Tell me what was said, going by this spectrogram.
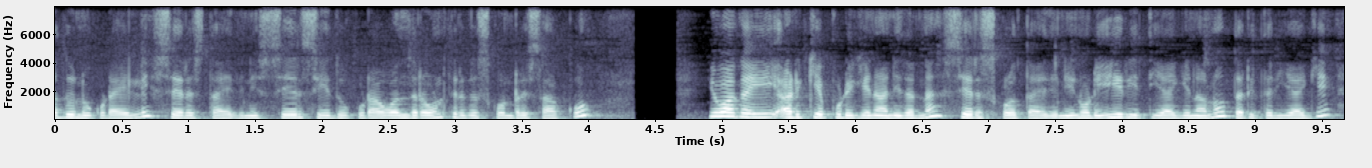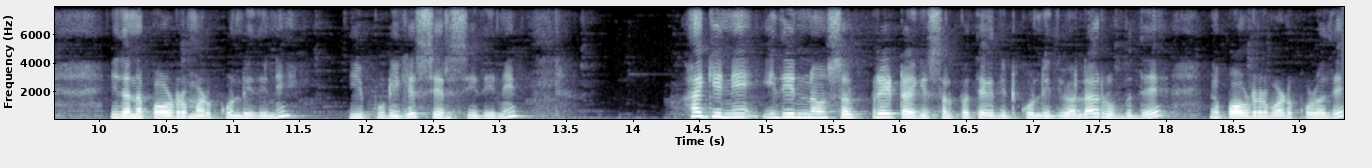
ಅದನ್ನು ಕೂಡ ಇಲ್ಲಿ ಸೇರಿಸ್ತಾ ಇದ್ದೀನಿ. ಸೇರಿಸಿ ಇದು ಕೂಡ ಒಂದು ರೌಂಡ್ ತಿರುಗಿಸ್ಕೊಂಡ್ರೆ ಸಾಕು. ಇವಾಗ ಈ ಅಡಿಕೆ ಪುಡಿಗೆ ನಾನು ಇದನ್ನು ಸೇರಿಸ್ಕೊಳ್ತಾ ಇದ್ದೀನಿ. ನೋಡಿ, ಈ ರೀತಿಯಾಗಿ ನಾನು ತರಿ ತರಿಯಾಗಿ ಇದನ್ನು ಪೌಡ್ರ್ ಮಾಡ್ಕೊಂಡಿದ್ದೀನಿ. ಈ ಪುಡಿಗೆ ಸೇರಿಸಿದ್ದೀನಿ. ಹಾಗೆಯೇ ಇದನ್ನು ನಾವು ಸಪ್ರೇಟಾಗಿ ಸ್ವಲ್ಪ ತೆಗೆದಿಟ್ಕೊಂಡಿದ್ವಲ್ಲ ರುಬ್ಬದೆ ಪೌಡ್ರ್ ಮಾಡ್ಕೊಳ್ಳೋದೆ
